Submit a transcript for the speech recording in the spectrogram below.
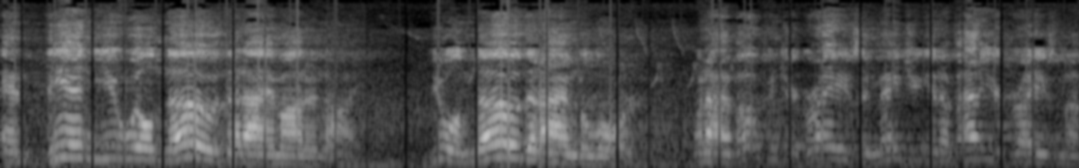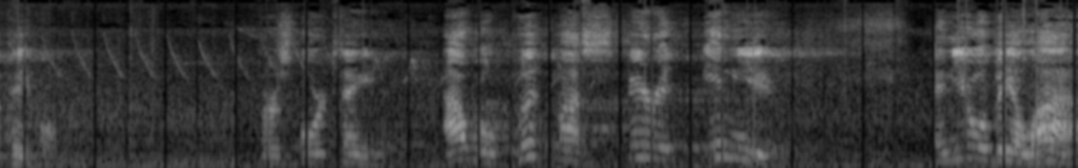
And then you will know that I am Adonai. You will know that I am the Lord. When I have opened your graves and made you get up out of your graves, my people. Verse 14 I will put my spirit in you, and you will be alive.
